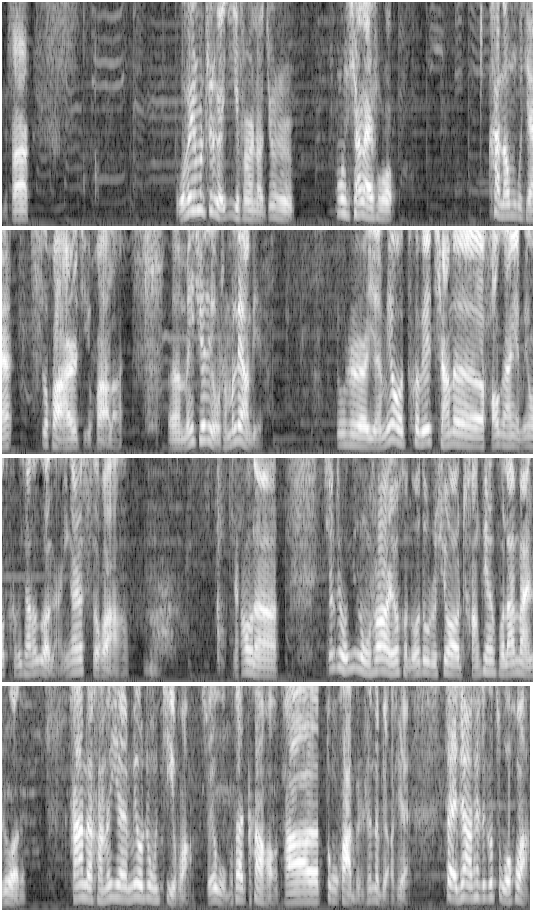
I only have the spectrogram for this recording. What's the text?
育番儿。我为什么只给一分呢？就是目前来说，看到目前四话还是几话了，呃，没觉得有什么亮点，就是也没有特别强的好感，也没有特别强的恶感，应该是四话啊。嗯。然后呢，像这种运动番儿有很多都是需要长篇幅来慢热的，他呢可能也没有这种计划，所以我不太看好他动画本身的表现，再加上他这个作画，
